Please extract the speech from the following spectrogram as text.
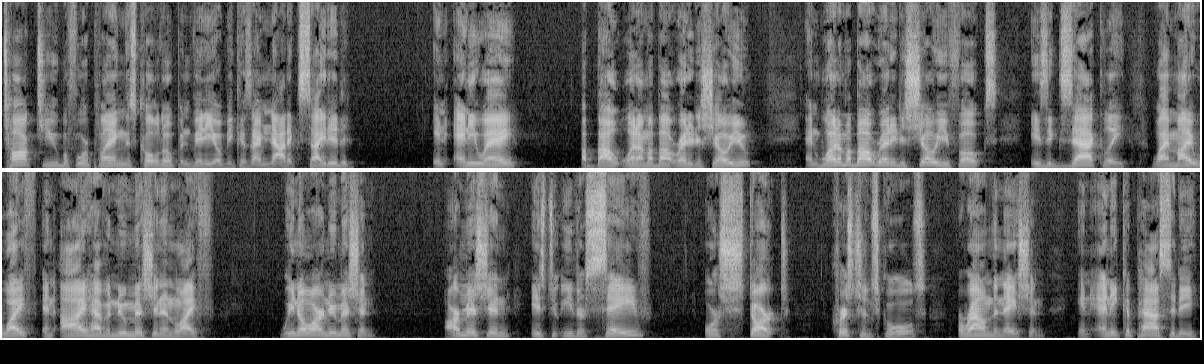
talk to you before playing this cold open video because I'm not excited in any way about what I'm about ready to show you. And what I'm about ready to show you, folks, is exactly why my wife and I have a new mission in life. We know our new mission. Our mission is to either save or start Christian schools around the nation in any capacity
